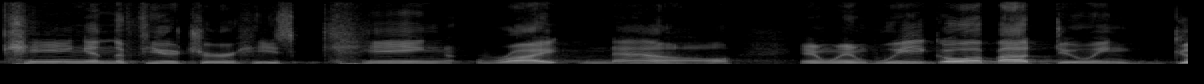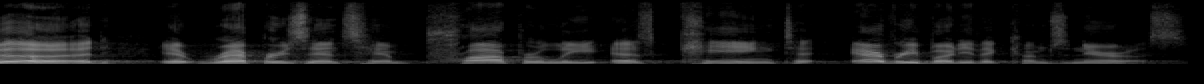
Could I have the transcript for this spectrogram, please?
king in the future, he's king right now. And when we go about doing good, it represents him properly as king to everybody that comes near us.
